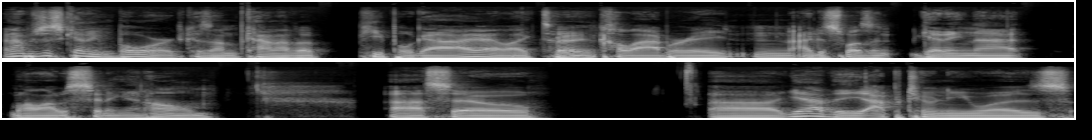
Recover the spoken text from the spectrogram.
And I was just getting bored because I'm kind of a people guy. I like to Right. collaborate, and I just wasn't getting that while I was sitting at home. Uh, so, uh, yeah, the opportunity was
